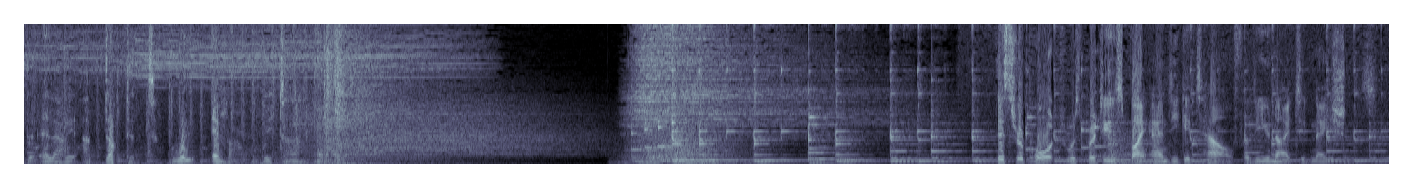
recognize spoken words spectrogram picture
the LRA abducted will ever return. This report was produced by Andi Gitow for the United Nations.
